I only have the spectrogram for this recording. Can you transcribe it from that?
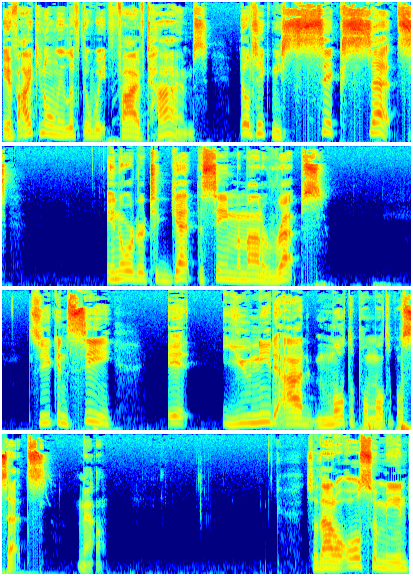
If I can only lift the weight five times, it'll take me six sets in order to get the same amount of reps. So you can see it you need to add multiple multiple sets now. So that'll also mean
